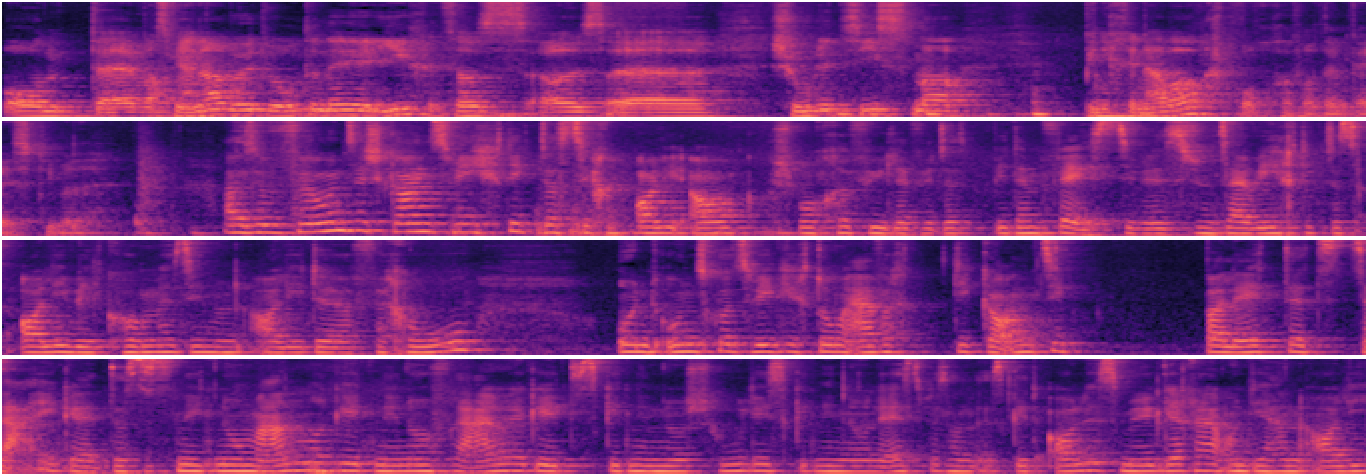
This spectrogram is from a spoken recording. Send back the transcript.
Und äh, was mich auch würde wundern, ich jetzt als, als äh, schwule Cisma, bin ich dann auch angesprochen von dem Festival? Also für uns ist ganz wichtig, dass sich alle angesprochen fühlen für das, bei dem Festival. Es ist uns auch wichtig, dass alle willkommen sind und alle dürfen kommen. Und uns geht es wirklich darum, einfach die ganze Palette zu zeigen, dass es nicht nur Männer gibt, nicht nur Frauen gibt, es gibt nicht nur Schwule, es gibt nicht nur Lesben, sondern es gibt alles Mögliche und die haben alle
